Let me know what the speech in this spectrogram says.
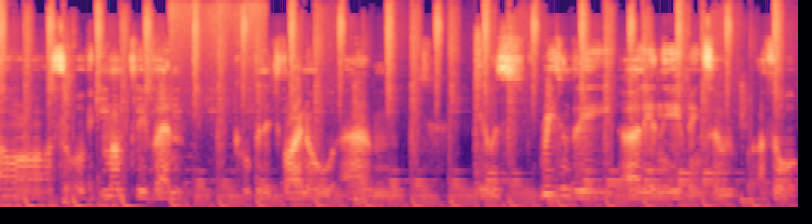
our sort of monthly event called Village Vinyl. Um, it was reasonably early in the evening, so I thought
